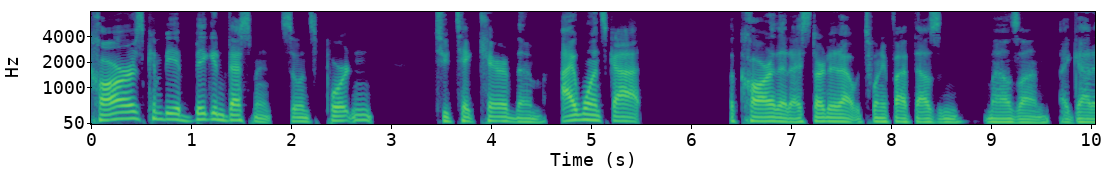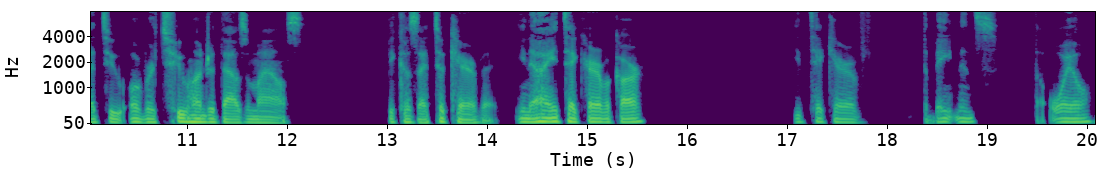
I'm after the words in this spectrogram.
Cars can be a big investment, so it's important to take care of them. I once got a car that I started out with 25,000 miles on. I got it to over 200,000 miles because I took care of it. You know how you take care of a car? You take care of the maintenance, the oil,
